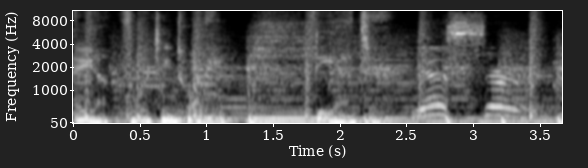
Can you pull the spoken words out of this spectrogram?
AM 1420. The answer. Yes, sir.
